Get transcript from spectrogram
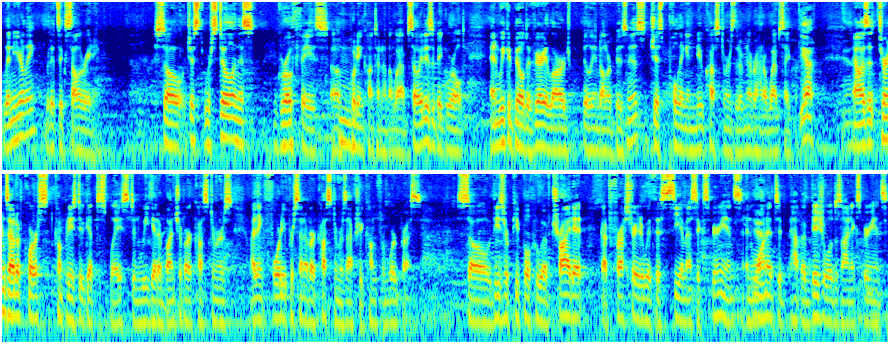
linearly, but it's accelerating. So just we're still in this growth phase of Hmm. putting content on the web. So it is a big world, and we could build a very large billion dollar business just pulling in new customers that have never had a website before. Yeah. yeah. Now, as it turns out, of course, companies do get displaced, and we get a bunch of our customers. I think 40% of our customers actually come from WordPress. So these are people who have tried it, got frustrated with this CMS experience, and Yeah. wanted to have a visual design experience.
